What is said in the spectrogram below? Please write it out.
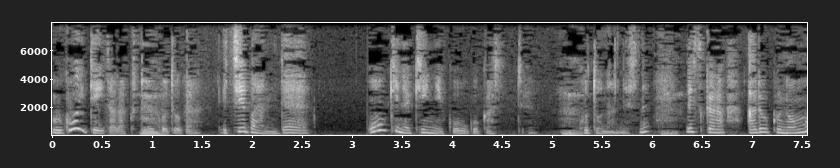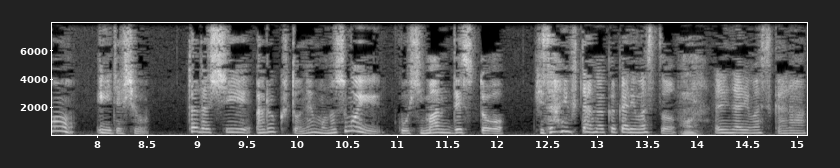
動いていただくということが一番で、大きな筋肉を動かすっていうことなんですね。ですから歩くのもいいでしょう。ただし歩くとねものすごいこう肥満ですと膝に負担がかかりますと、あれになりますから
